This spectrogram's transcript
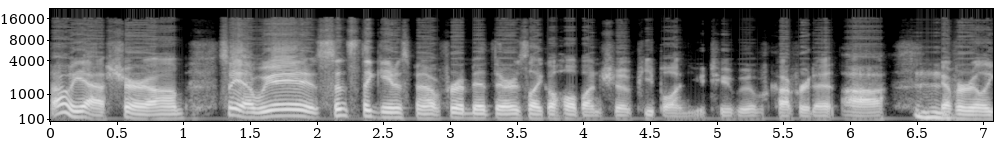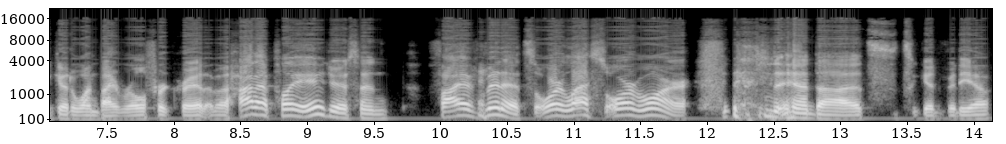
Oh yeah, sure. Um, so yeah, we since the game's been out for a bit, there's like a whole bunch of people on YouTube who have covered it. Uh, Mhm. we have a really good one by Roll for Crit about how to play Aegis in five minutes or less or more, and uh, it's it's a good video.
